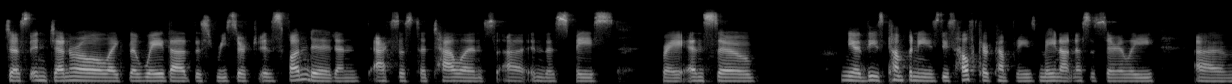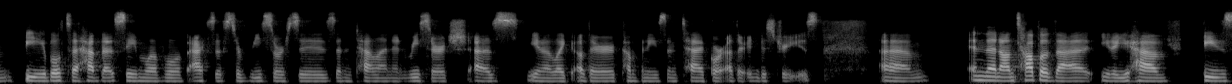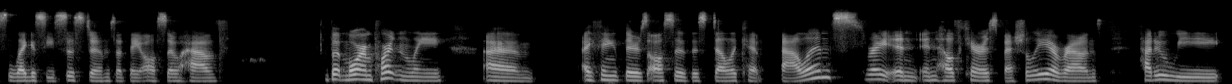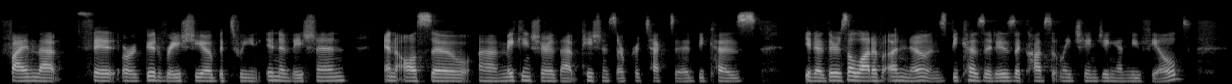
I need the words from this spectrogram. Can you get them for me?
just in general, like the way that this research is funded and access to talent uh, in this space, right? And so, you know, these companies, these healthcare companies may not necessarily um, be able to have that same level of access to resources and talent and research as you know like other companies in tech or other industries. Um, and then on top of that you know you have these legacy systems that they also have. But more importantly um, i think there's also this delicate balance right in in healthcare especially around how do we find that fit or good ratio between innovation and also um, making sure that patients are protected? Because you know there's a lot of unknowns because it is a constantly changing and new field.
